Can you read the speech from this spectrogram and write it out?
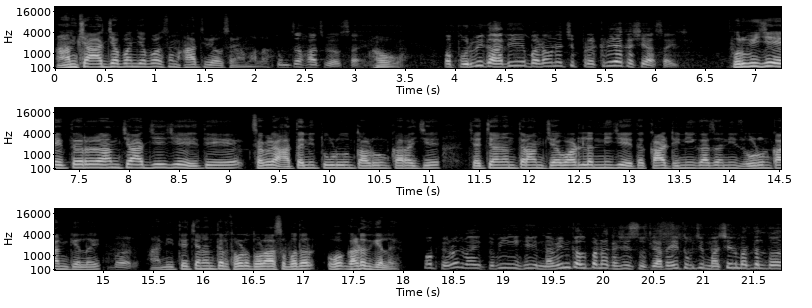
आमच्या आज्या पंजापासून हाच व्यवसाय आम्हाला. तुमचा हाच व्यवसाय आहे. हो. मग पूर्वी गादी बनवण्याची प्रक्रिया कशी असायची? पूर्वी जे आहे तर आमचे आजी जे आहे ते सगळे हाताने तोडून ताडून करायचे. त्याच्यानंतर आमच्या वडिलांनी जे आहे तर काठीनी गाजानी झोडून काम केलंय. बर. आणि त्याच्यानंतर थोडं थोडं असं बदल हो- घडत गेलंय. मग फिरोज भाई तुम्ही ही नवीन कल्पना कशी सुचली? आता ही तुमची मशीन बद्दल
